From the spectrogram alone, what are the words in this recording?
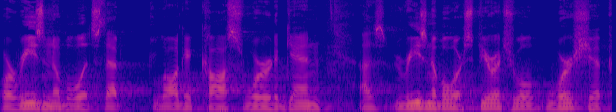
or reasonable it's that logikos word again uh, reasonable or spiritual worship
